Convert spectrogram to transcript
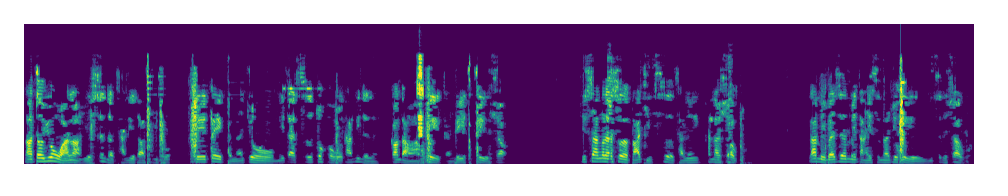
那都用完了，有剩的残留到皮肤，所以对本来就没在吃综合维他命的人，刚打完会感觉最有效。第三个呢是打几次才能看到效果？那美白针每打一次呢就会有一次的效果，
